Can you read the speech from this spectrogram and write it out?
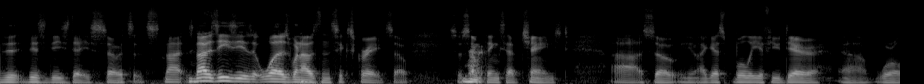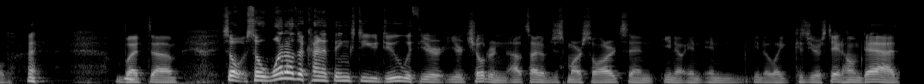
th- these these days, so it's it's not it's not as easy as it was when I was in sixth grade. So so some Right. things have changed. Uh, so you know, I guess bully if you dare, uh, world. but um, so so what other kind of things do you do with your your children outside of just martial arts and you know in in you know like because you're a stay at home dad,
